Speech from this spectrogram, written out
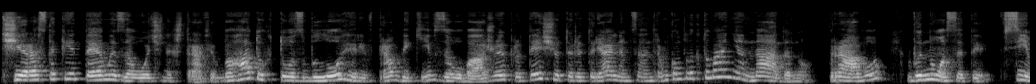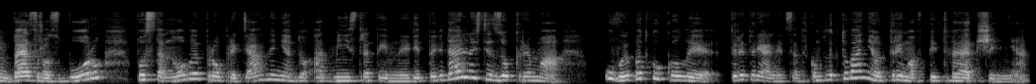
ще раз таки, теми заочних штрафів. Багато хто з блогерів, правників зауважує про те, що територіальним центрам комплектування надано право виносити всім без розбору постанови про притягнення до адміністративної відповідальності, зокрема, у випадку, коли територіальний центр комплектування отримав підтвердження,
